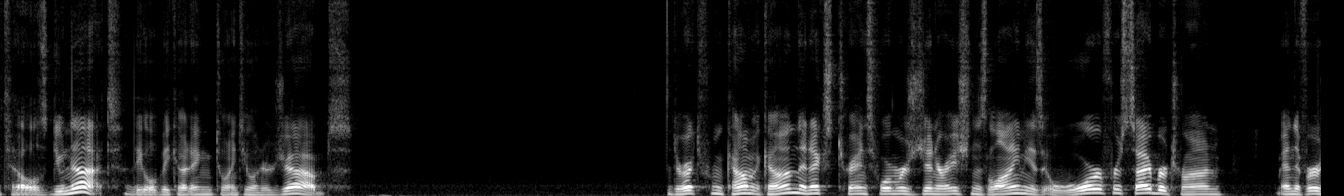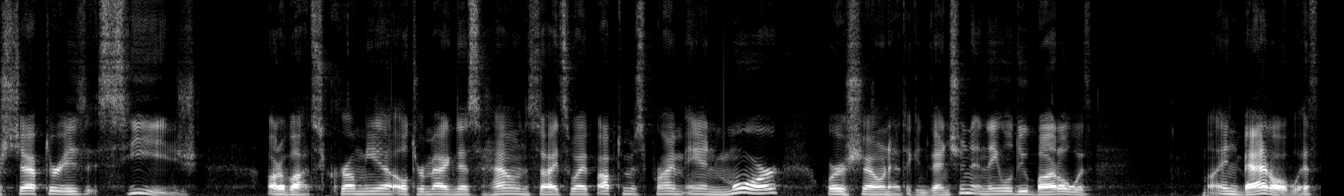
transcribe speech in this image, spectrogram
Mattel's do not. They will be cutting 2,200 jobs. Direct from Comic Con, the next Transformers Generations line is War for Cybertron, and the first chapter is Siege. Autobots Chromia, Ultra Magnus, Hound, Sideswipe, Optimus Prime, and more were shown at the convention, and they will do battle with in battle with,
